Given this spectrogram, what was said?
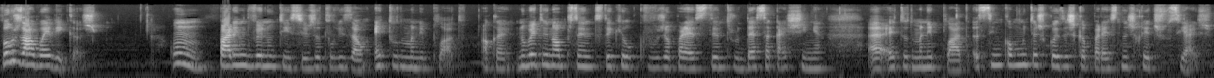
vou-vos dar boas dicas. Um, parem de ver notícias da televisão, é tudo manipulado, ok? 99% daquilo que vos aparece dentro dessa caixinha uh, é tudo manipulado, assim como muitas coisas que aparecem nas redes sociais.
